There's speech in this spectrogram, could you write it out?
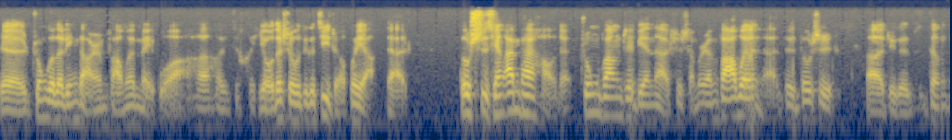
呃，中国的领导人访问美国啊，和有的时候这个记者会啊，呃。都事先安排好的，中方这边呢是什么人发问的？这都是呃，这个等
